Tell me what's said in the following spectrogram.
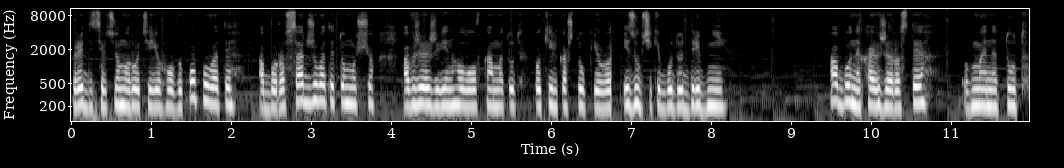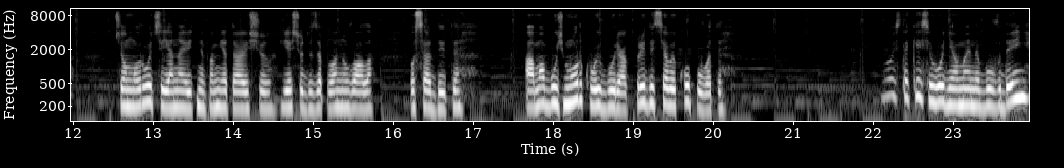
Прийдеться в цьому році його викопувати або розсаджувати, тому що а вже ж він головками тут по кілька штук, і зубчики будуть дрібні. Або нехай вже росте в мене тут. В цьому році я навіть не пам'ятаю, що я сюди запланувала посадити. А мабуть, моркву і буряк прийдеться викопувати. Ну, ось такий сьогодні у мене був день.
